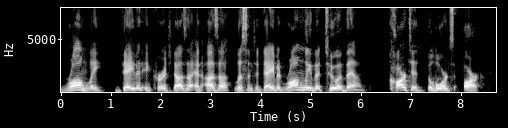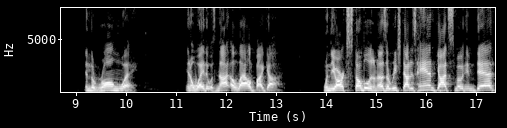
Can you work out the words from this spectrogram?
Wrongly, David encouraged Uzzah, and Uzzah listened to David. Wrongly, the two of them carted the Lord's ark in the wrong way, in a way that was not allowed by God. When the ark stumbled and Uzzah reached out his hand, God smote him dead.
